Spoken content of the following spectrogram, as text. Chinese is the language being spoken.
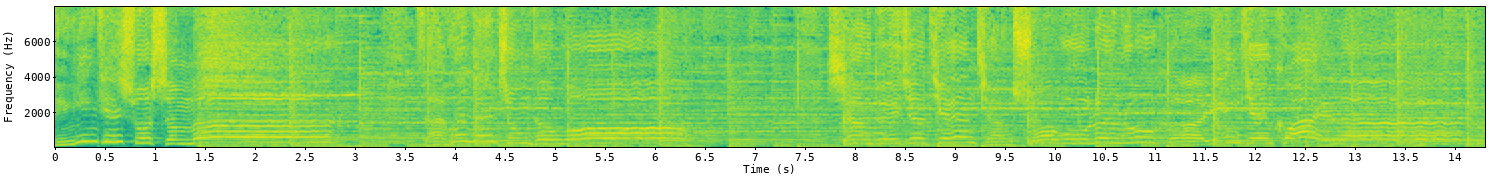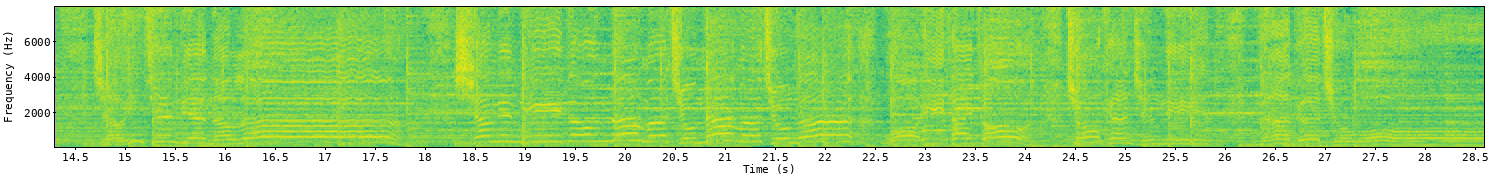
听阴天说什么，在混乱中的我，想对着天讲说，无论如何，阴天快乐，叫阴天别闹了，想念你都那么久那么久了，我一抬头就看见你那个酒窝。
